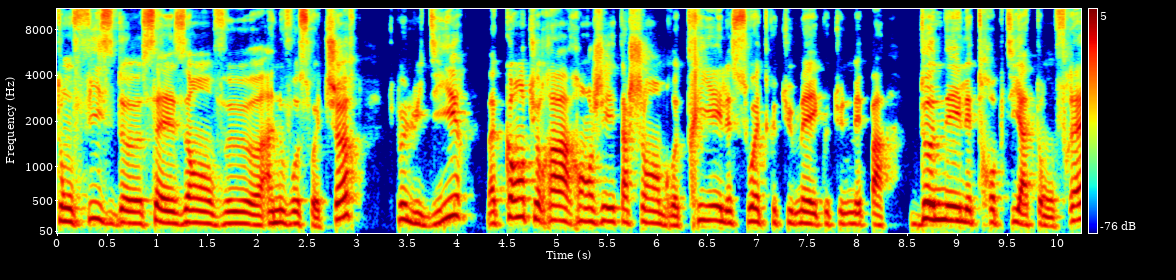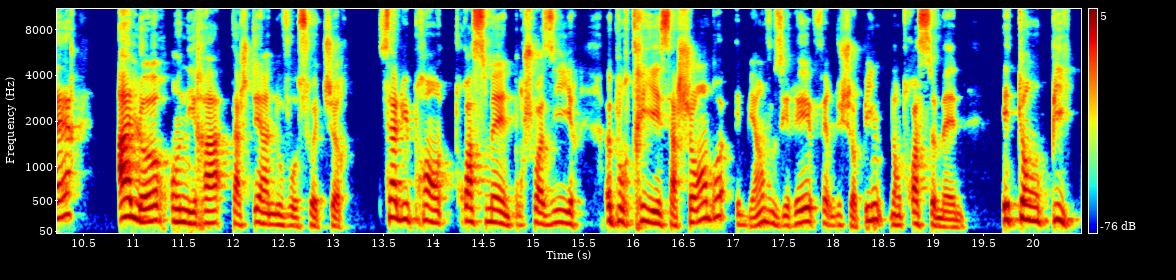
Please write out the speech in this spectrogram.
ton fils de 16 ans veut un nouveau sweatshirt, tu peux lui dire bah, quand tu auras rangé ta chambre, trié les souhaits que tu mets et que tu ne mets pas, donné les trop petits à ton frère, alors on ira t'acheter un nouveau sweatshirt. Ça lui prend trois semaines pour choisir, euh, pour trier sa chambre, eh bien, vous irez faire du shopping dans trois semaines. Et tant pis,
